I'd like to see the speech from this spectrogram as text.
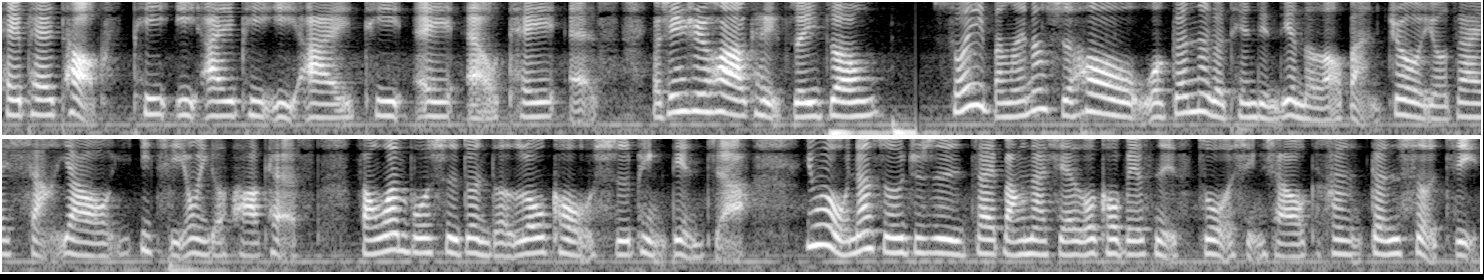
Peipei Talks，P E I P E I T A L K S，有兴趣的话可以追踪。所以本来那时候我跟那个甜点店的老板就有在想要一起用一个 podcast 访问波士顿的 local 食品店家。因为我那时候就是在帮那些 local business 做行销和跟设计，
